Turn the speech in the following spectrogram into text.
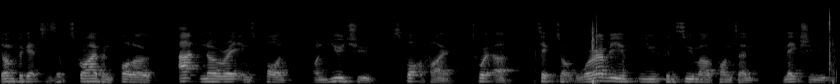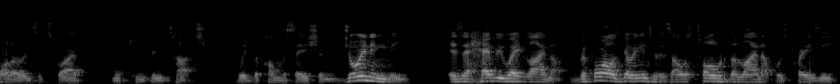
don't forget to subscribe and follow at No Ratings Pod on YouTube, Spotify, Twitter, TikTok, wherever you, you consume our content. Make sure you follow and subscribe and keep in touch with the conversation. Joining me is a heavyweight lineup. Before I was going into this, I was told the lineup was crazy,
